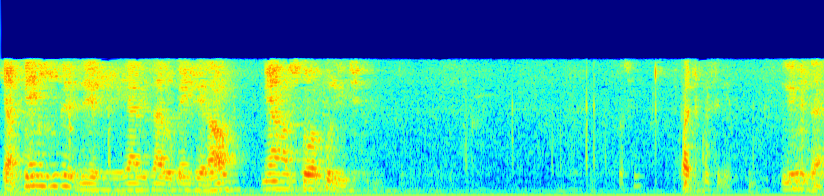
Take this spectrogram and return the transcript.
que apenas o desejo de realizar o bem geral me arrastou à política. Pode conseguir. Livro 10.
